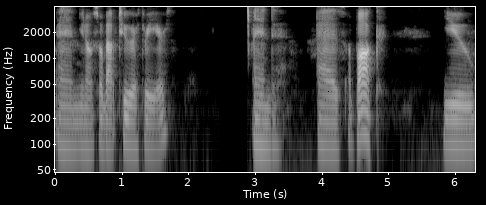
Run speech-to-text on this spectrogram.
and you know, so about two or three years. And as a buck, you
